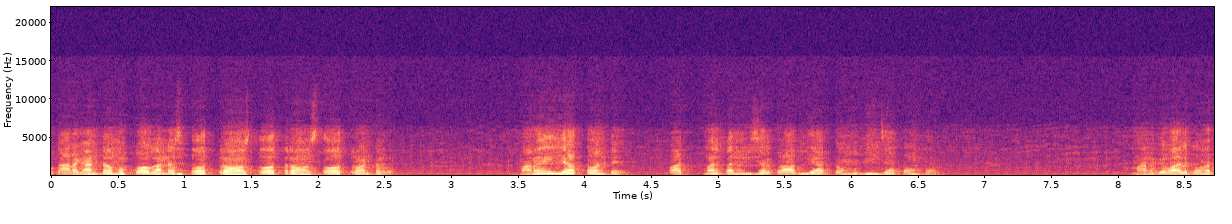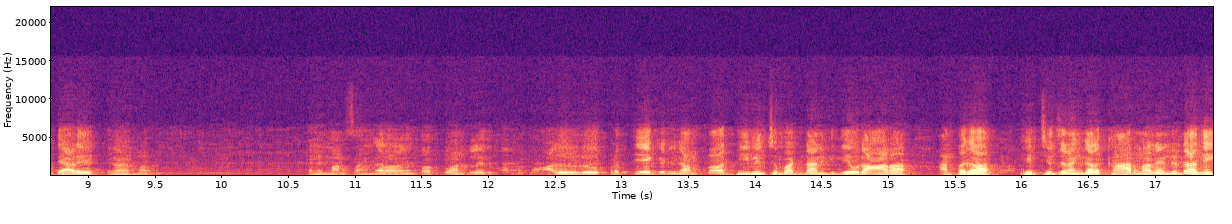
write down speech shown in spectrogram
ఒక అరగంట ముప్పో గంట స్తోత్రం స్తోత్రం స్తోత్రం అంటారు. మనం ఏం చేస్తాం అంటే పట్టుమని పది నిమిషాలు ప్రార్థన చేస్తాం ముగించేస్తూ ఉంటారు మనకి వాళ్ళకి ఉన్న తేడా చెప్తున్నాను అన్నమాట. కానీ మన సంఘాలు అలాగే తక్కువ అంటలేదు. కానీ వాళ్ళు ప్రత్యేకంగా అంతగా దీవించబడడానికి దేవుడు ఆరా అంతగా హెచ్చించడం గల కారణాలు ఏంటంటే అది.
